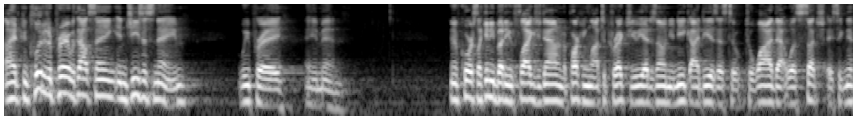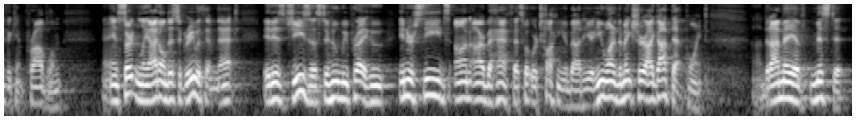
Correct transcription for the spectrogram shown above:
I had concluded a prayer without saying, In Jesus' name, we pray, Amen. And of course, like anybody who flags you down in a parking lot to correct you, he had his own unique ideas as to, to why that was such a significant problem. And certainly, I don't disagree with him that it is Jesus to whom we pray, who intercedes on our behalf. That's what we're talking about here. He wanted to make sure I got that point, uh, that I may have missed it.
